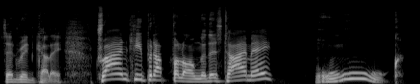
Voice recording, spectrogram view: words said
said Ridcully. Try and keep it up for longer this time, eh? Ook.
